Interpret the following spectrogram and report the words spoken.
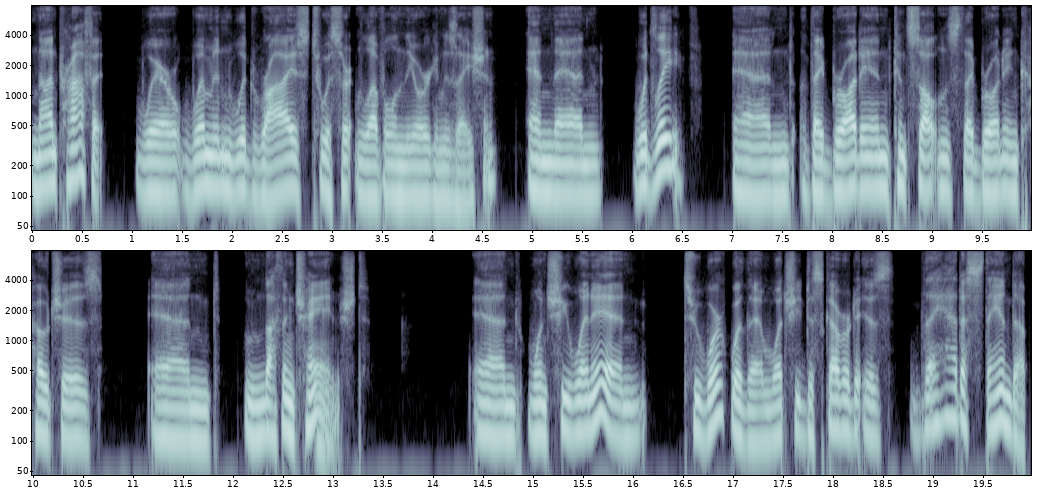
nonprofit where women would rise to a certain level in the organization and then would leave. And they brought in consultants, they brought in coaches, and nothing changed. And when she went in to work with them, what she discovered is they had a stand up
